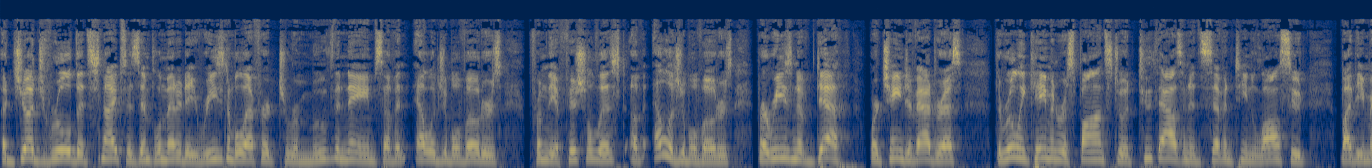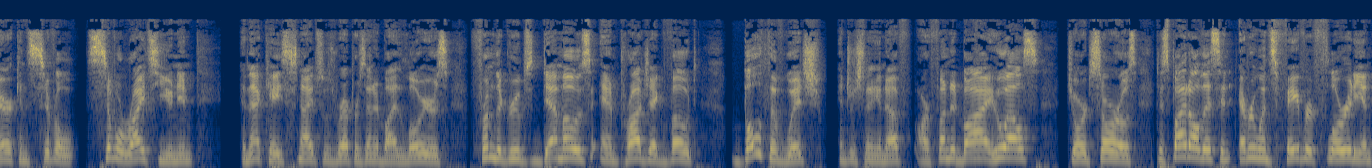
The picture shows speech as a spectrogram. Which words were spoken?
a judge ruled that Snipes has implemented a reasonable effort to remove the names of ineligible voters from the official list of eligible voters by reason of death or change of address. The ruling came in response to a 2017 lawsuit by the American Civil Civil Rights Union. In that case, Snipes was represented by lawyers from the groups Demos and Project Vote, both of which, interestingly enough, are funded by who else? George Soros. Despite all this, and everyone's favorite Floridian,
